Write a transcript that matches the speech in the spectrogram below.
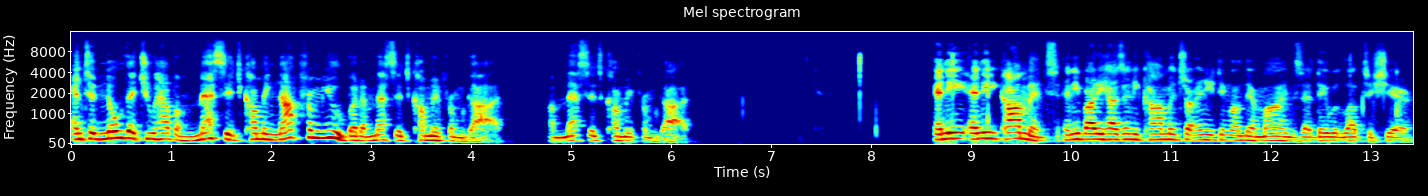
and to know that you have a message coming not from you, but a message coming from God. A message coming from God. Any any comments? Anybody has any comments or anything on their minds that they would love to share?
